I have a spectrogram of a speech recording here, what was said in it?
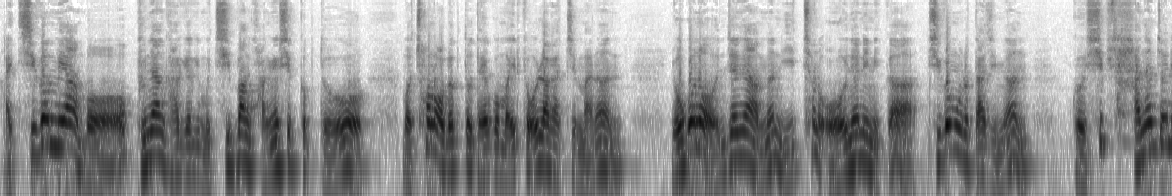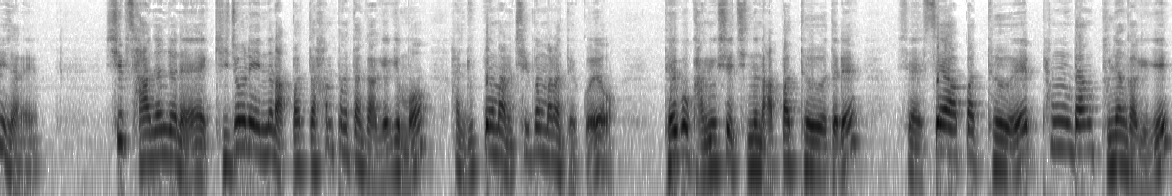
아, 지금이야 뭐 분양 가격이 뭐 지방 광역시급도 뭐 1500도 되고 뭐 이렇게 올라갔지만은 요거는 언제냐 하면 2005년이니까 지금으로 따지면 그 14년 전이잖아요. 14년 전에 기존에 있는 아파트 한 평당 가격이 뭐 한 600만 원, 700만 원 됐고요. 대구 광역시에 짓는 아파트들의 새 아파트의 평당 분양 가격이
